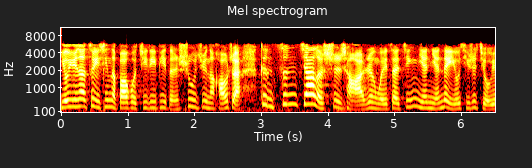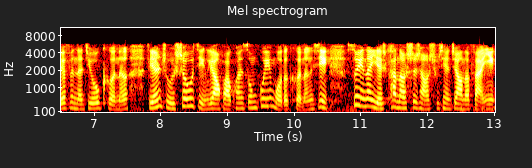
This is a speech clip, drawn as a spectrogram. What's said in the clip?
由于呢最新的包括 GDP 等数据呢好转，更增加了市场啊认为在今年年内，尤其是九月份呢就有可能联储收紧量化宽松规模的可能性，所以呢也是看到市场出现这样的反应。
